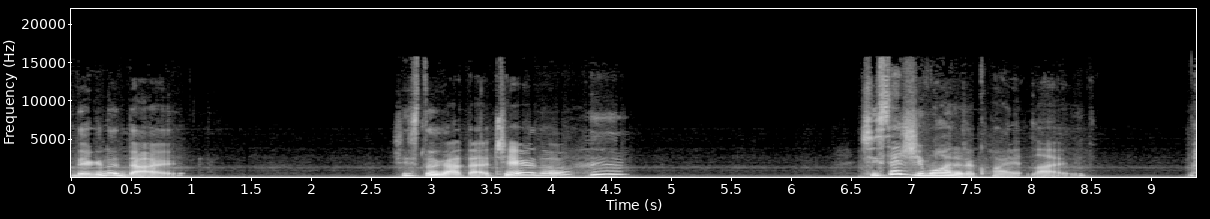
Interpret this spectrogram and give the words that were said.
they're gonna die. She still got that chair though. she said she wanted a quiet life.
